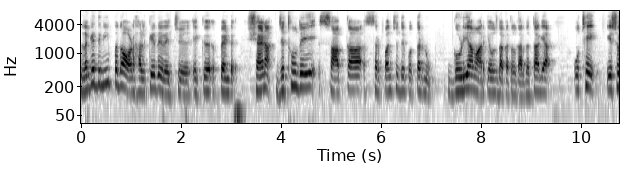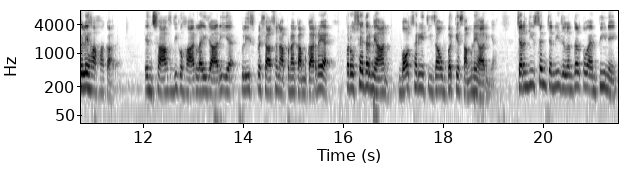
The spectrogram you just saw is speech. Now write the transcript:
ਲੰਘੇ ਦਿਨੀ ਭਦੌੜ ਹਲਕੇ ਦੇ ਵਿੱਚ ਇੱਕ ਪਿੰਡ ਸ਼ੈਣਾ ਜਿੱਥੋਂ ਦੇ ਸਾਬਕਾ ਸਰਪੰਚ ਦੇ ਪੁੱਤਰ ਨੂੰ ਗੋਲੀਆਂ ਮਾਰ ਕੇ ਉਸ ਦਾ ਕਤਲ ਕਰ ਦਿੱਤਾ ਗਿਆ। ਉੱਥੇ ਇਸ ਵੇਲੇ ਹਾਹਾਕਾਰ ਹੈ। ਇਨਸਾਫ ਦੀ ਗੁਹਾਰ ਲਾਈ ਜਾ ਰਹੀ ਹੈ। ਪੁਲਿਸ ਪ੍ਰਸ਼ਾਸਨ ਆਪਣਾ ਕੰਮ ਕਰ ਰਿਹਾ ਹੈ, ਪਰ ਉਸੇ ਦਰਮਿਆਨ ਬਹੁਤ ਸਾਰੀਆਂ ਚੀਜ਼ਾਂ ਉੱਭਰ ਕੇ ਸਾਹਮਣੇ ਆ ਰਹੀਆਂ। ਚਰਨਜੀਤ ਸਿੰਘ ਚੰਨੀ ਜਲੰਧਰ ਤੋਂ ਐਮਪੀ ਨੇ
